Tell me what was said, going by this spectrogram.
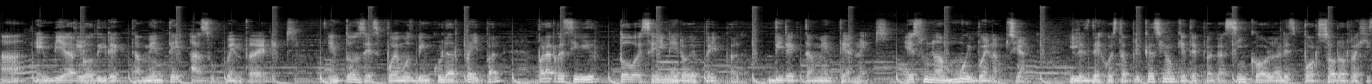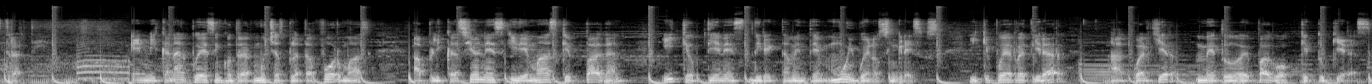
a enviarlo directamente a su cuenta de Neki. Entonces podemos vincular PayPal para recibir todo ese dinero de PayPal directamente a Neki. Es una muy buena opción y les dejo esta aplicación que te paga 5 dólares por solo registrarte. En mi canal puedes encontrar muchas plataformas, aplicaciones y demás que pagan y que obtienes directamente muy buenos ingresos y que puedes retirar a cualquier método de pago que tú quieras,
